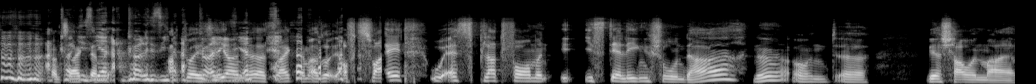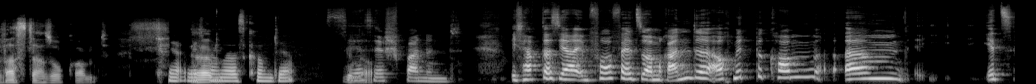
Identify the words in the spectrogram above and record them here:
aktualisieren, dann, aktualisieren, aktualisieren. Ne, das zeigt dann, also auf zwei US-Plattformen ist der Link schon da. Ne? Und äh, wir schauen mal, was da so kommt. Ja, wir schauen ähm, mal, was kommt, ja. Sehr, genau. sehr spannend. Ich habe das ja im Vorfeld so am Rande auch mitbekommen. Ähm, jetzt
